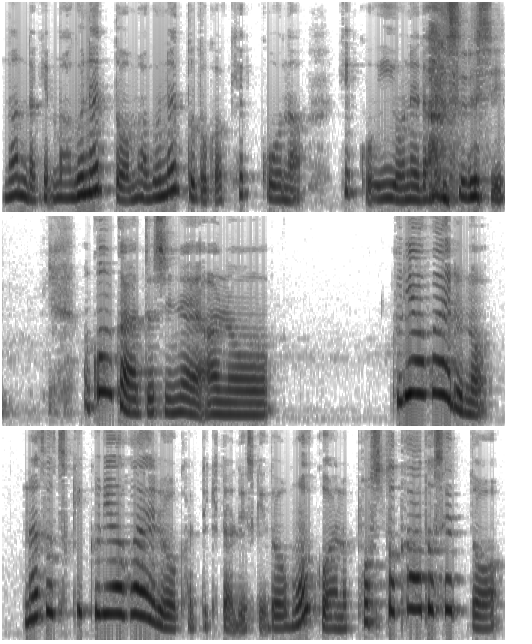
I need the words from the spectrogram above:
なんだっけ、マグネット、マグネットとか結構な、結構いいお値段するし。今回私ね、あの、クリアファイルの、謎付きクリアファイルを買ってきたんですけど、もう一個あの、ポストカードセット。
